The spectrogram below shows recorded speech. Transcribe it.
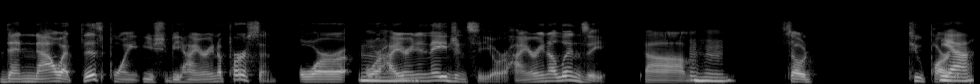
then now at this point you should be hiring a person or mm-hmm. or hiring mm. an agency or hiring a Lindsay. Um, mm-hmm. So two part. Yeah.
